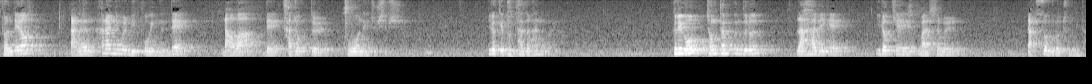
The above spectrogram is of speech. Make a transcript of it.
그런데요, 나는 하나님을 믿고 있는데 나와 내 가족들 구원해 주십시오. 이렇게 부탁을 하는 거예요. 그리고 정탐꾼들은 라합에게 이렇게 말씀을 약속으로 줍니다.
